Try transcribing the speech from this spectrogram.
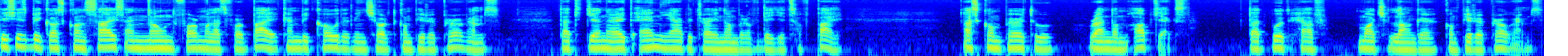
This is because concise and known formulas for pi can be coded in short computer programs that generate any arbitrary number of digits of pi, as compared to random objects that would have much longer computer programs.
